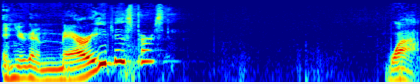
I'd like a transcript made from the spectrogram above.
And you're going to marry this person? Wow.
